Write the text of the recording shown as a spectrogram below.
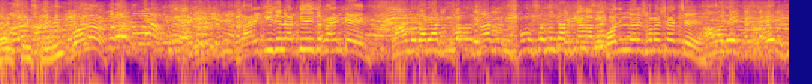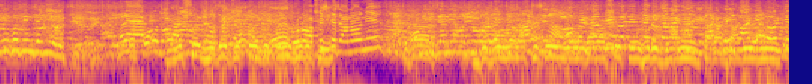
বলছেন শুনুন। গাড়ি কি জন্য আটকে দিয়েছ কারেন্টের? কদিন ধরে সমস্যা হচ্ছে? আমাদের দীর্ঘদিন হচ্ছে মানে কোনো অফিসকে জানাওনি দুপুরবেলা থেকে এলাকাবাসী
